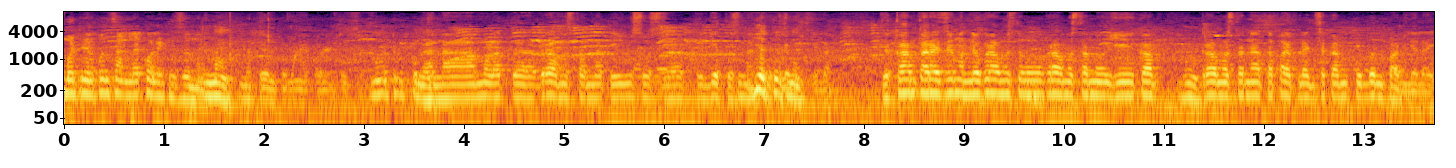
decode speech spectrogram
मटेरियल पण चांगल्या क्वालिटीचं नाही. नाही. मटेरियल पण नाही क्वालिटीचं मोटर पण त्यांना मुळात ग्रामस्थांना ते विश्वास ते घेतच नाही. घेतच नाही. गोष्टीला. जे काम करायचं म्हणलं ग्रामस्थ ग्रामस्थांना हे काम ग्रामस्थांनी आता पाईपलाईनचं काम ते बंद पाडलेलं आहे.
